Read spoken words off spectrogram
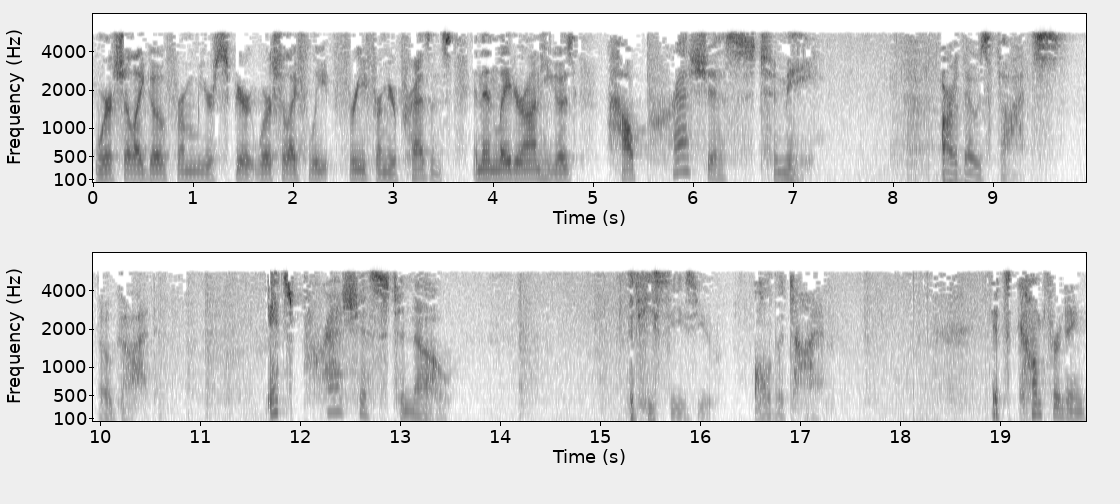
Where shall I go from your spirit? Where shall I flee free from your presence? And then later on he goes, How precious to me are those thoughts, O God. It's precious to know that he sees you all the time. It's comforting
